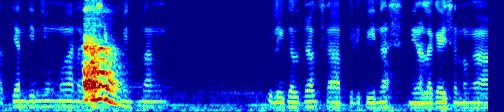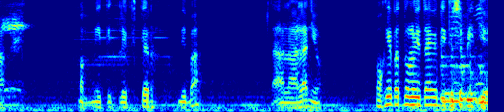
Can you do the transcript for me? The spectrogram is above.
At yan din yung mga nagsishipment ng illegal drugs sa Pilipinas, nilalagay sa mga magnetic lifter, di ba? Naalala nyo? Okay, patuloy tayo dito sa video.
